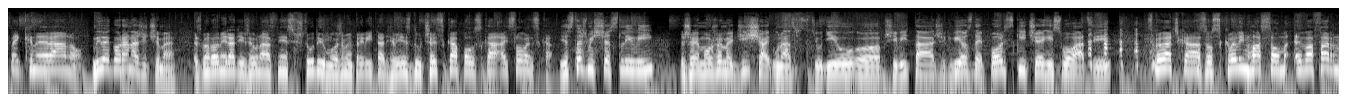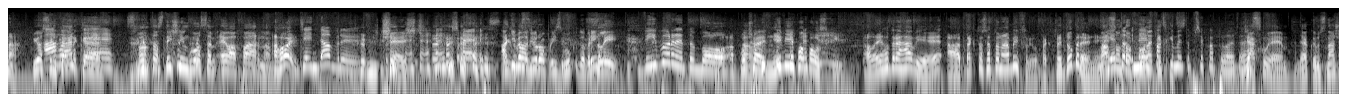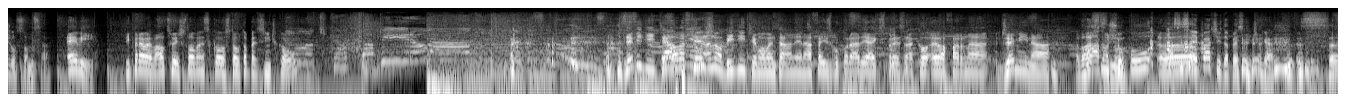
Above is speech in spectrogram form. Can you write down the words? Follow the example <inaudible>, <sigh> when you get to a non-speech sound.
pekné ráno. Miłego rana życzymy. Sme veľmi radi, že u nás dnes v štúdiu môžeme privítať hviezdu Česka, Polska aj Slovenska. Jesteśmy szczęśliwi, że możemy dzisiaj u nas w studiu e, przywitać gwiazdę Polski, Czech i Słowacji. Spevačka so skvelým hlasom Eva Farna. Piosenkarkę Ahojte. z fantastycznym głosem Ewa Farna. Ahoj! Deň dobrý. Cześć. <laughs> Čes. Aký mal Ďuro prízvuk? Dobrý? Zlý. Výborné to bolo. A počúvaj, nevie po polsky, ale jeho drahá vie a takto sa to nabiflil. Tak to je dobré, nie? Je som to, to ne, foneticky- fakt mi to překvapilo. Je to. Ďakujem, ďakujem, snažil som sa. Evi, ty práve valcuješ Slovensko s touto pesničkou. Loďka papírová. Nevidíte, ale vlastne áno, vidíte momentálne na Facebooku Rádia Express ako Eva Farna jammy na vlastnú, Vlastnú. šupu <laughs> Asi sa uh, jej páči tá pesnička. <laughs> z uh,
